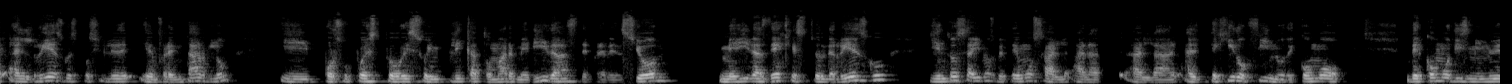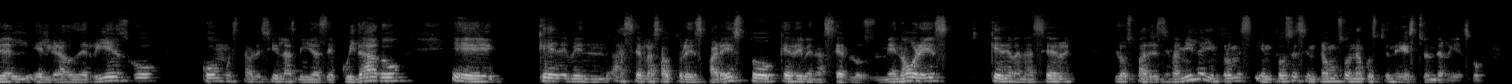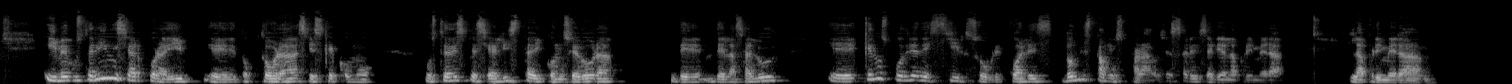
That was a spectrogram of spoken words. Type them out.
el riesgo es posible enfrentarlo y por supuesto eso implica tomar medidas de prevención, medidas de gestión de riesgo y entonces ahí nos metemos al, tejido fino de cómo, de cómo disminuir el, grado de riesgo, cómo establecer las medidas de cuidado, eh, qué deben hacer las autoridades para esto, qué deben hacer los menores, qué deben hacer los padres de familia y entonces, entramos a una cuestión de gestión de riesgo. Y me gustaría iniciar por ahí, eh, doctora, si es que como usted es especialista y conocedora de, la salud, eh, ¿qué nos podría decir sobre cuál es, dónde estamos parados? Esa sería la primera, la primera,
